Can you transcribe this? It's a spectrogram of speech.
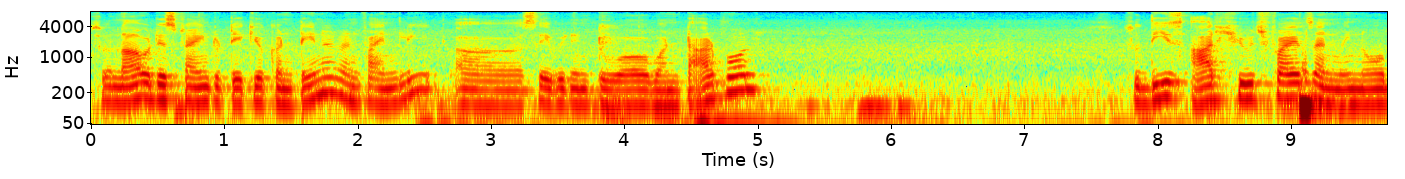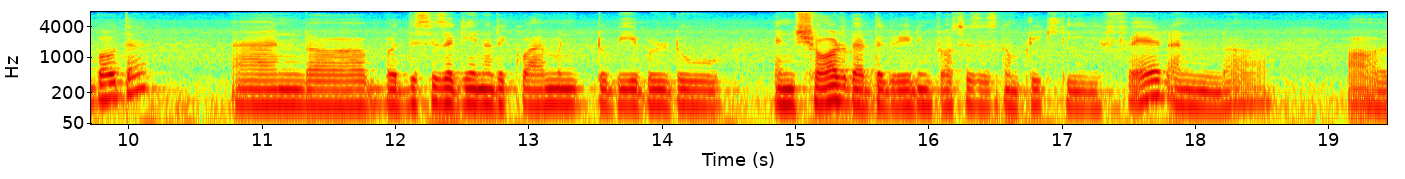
So now it is trying to take your container and finally uh, save it into a one tarball so these are huge files and we know about that and uh, but this is again a requirement to be able to ensure that the grading process is completely fair and uh, uh,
